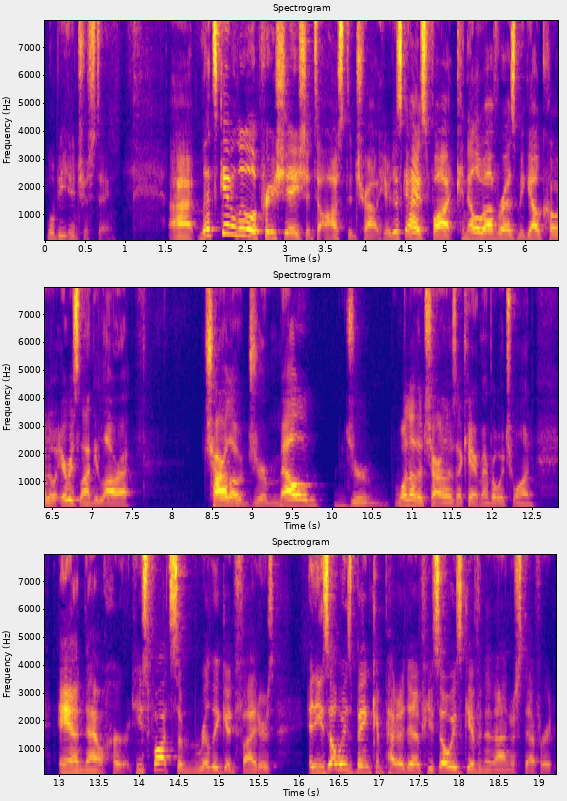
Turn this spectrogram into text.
will be interesting. Uh, let's give a little appreciation to Austin Trout here. This guy has fought Canelo Alvarez, Miguel Cotto, Erislandy Lara, Charlo, Jermel, Jer, one other Charlos, I can't remember which one, and now Hurd. He's fought some really good fighters, and he's always been competitive. He's always given an honest effort.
